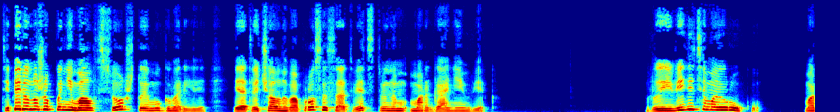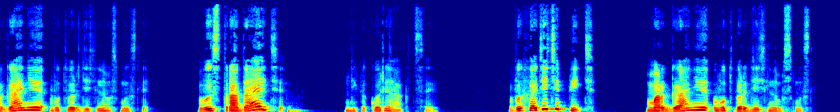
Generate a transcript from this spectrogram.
Теперь он уже понимал все, что ему говорили, и отвечал на вопросы соответственным морганием век. «Вы видите мою руку?» Моргание в утвердительном смысле. «Вы страдаете?» Никакой реакции. «Вы хотите пить?» Моргание в утвердительном смысле.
